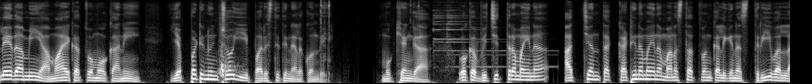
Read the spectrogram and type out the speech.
లేదా మీ అమాయకత్వమో కాని ఎప్పటినుంచో ఈ పరిస్థితి నెలకొంది. ముఖ్యంగా ఒక విచిత్రమైన అత్యంత కఠినమైన మనస్తత్వం కలిగిన స్త్రీ వల్ల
